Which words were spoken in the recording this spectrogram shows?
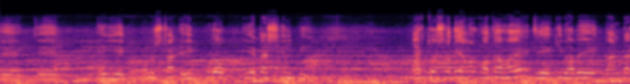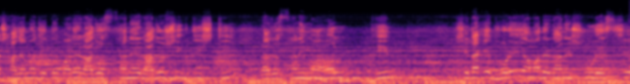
যে যে এই অনুষ্ঠান, এই পুরো ইয়েটা শিল্পী। পার্থর সাথে আমার কথা হয় যে, কীভাবে গানটা সাজানো যেতে পারে, রাজস্থানের রাজসিক দৃষ্টি, রাজস্থানী মহল থিম সেটাকে ধরেই আমাদের গানের সুর এসছে।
